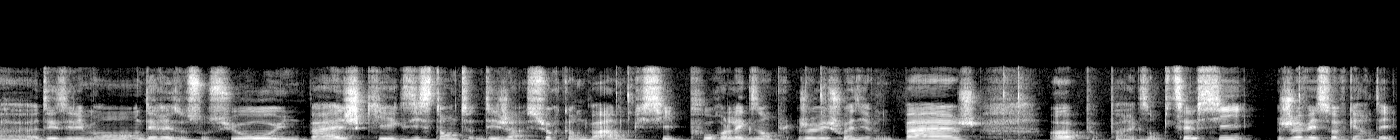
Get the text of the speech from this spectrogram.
euh, des éléments des réseaux sociaux, une page qui est existante déjà sur Canva. Donc ici, pour l'exemple, je vais choisir une page. Hop, par exemple celle-ci, je vais sauvegarder.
